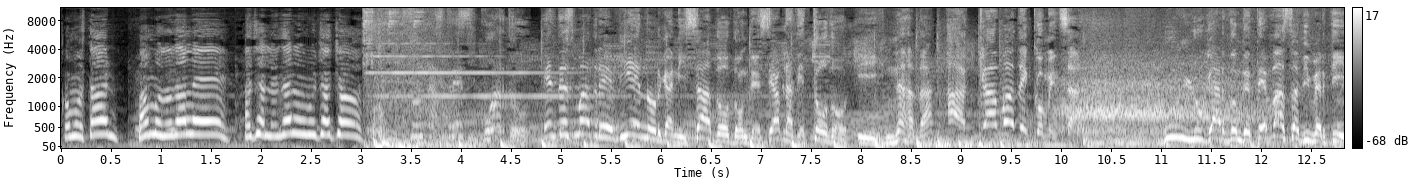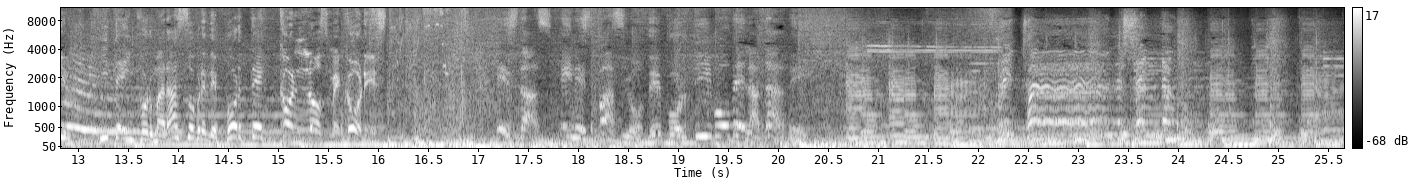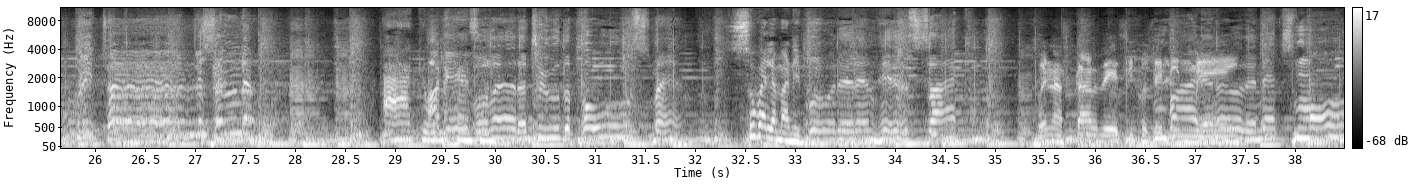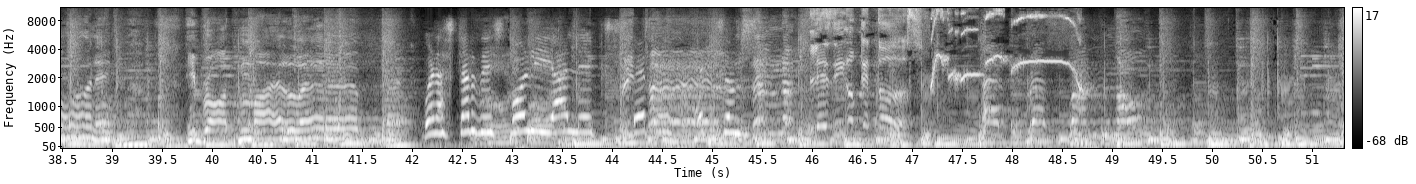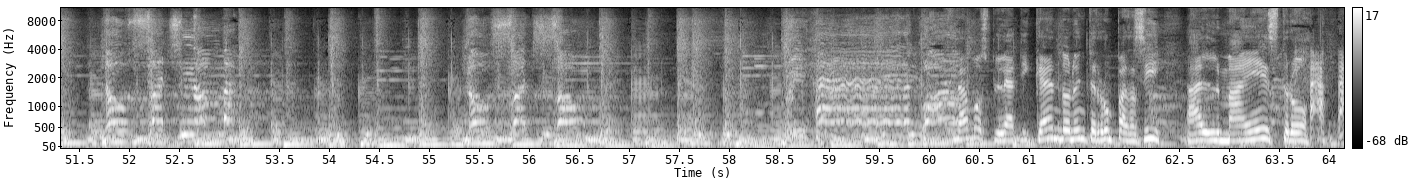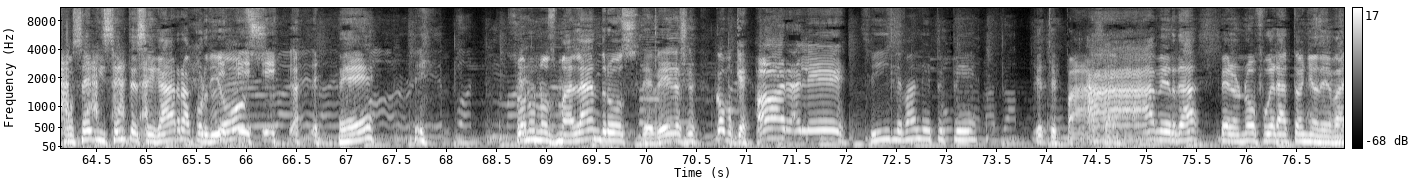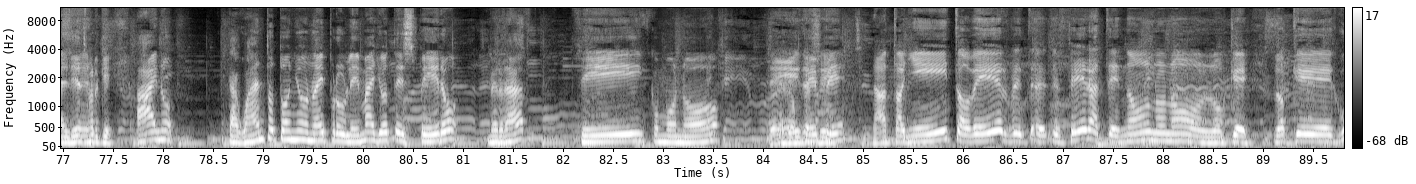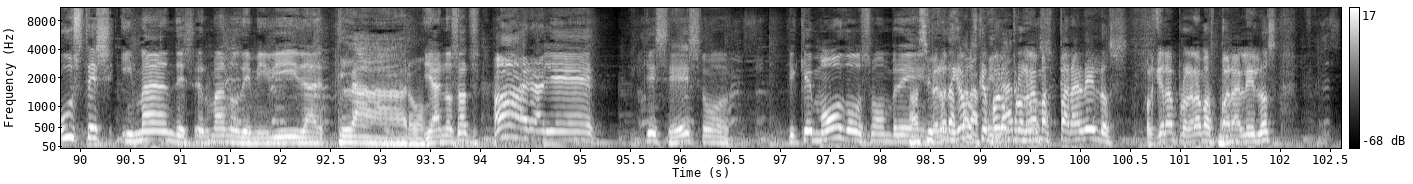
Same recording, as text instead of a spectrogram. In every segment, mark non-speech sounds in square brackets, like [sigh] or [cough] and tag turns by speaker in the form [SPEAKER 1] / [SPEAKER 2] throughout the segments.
[SPEAKER 1] ¿Cómo están? Vamos a darle. Échale ganas, muchachos.
[SPEAKER 2] Son las 3 y cuarto. El desmadre bien organizado donde se habla de todo y nada acaba de comenzar. Un lugar donde te vas a divertir y te informarás sobre deporte con los mejores. Estás en Espacio Deportivo de la Tarde.
[SPEAKER 3] Return to sender. Return to sender.
[SPEAKER 4] Ah, qué buena
[SPEAKER 3] I gave a
[SPEAKER 4] canción.
[SPEAKER 3] letter to the postman.
[SPEAKER 4] Sube la manita.
[SPEAKER 3] Put it in his sack.
[SPEAKER 5] Buenas tardes, hijos de Lin May.
[SPEAKER 6] Buenas tardes, Poli, Alex, Pepe, Edson.
[SPEAKER 4] Les digo que todos.
[SPEAKER 3] No such number. No such song.
[SPEAKER 7] Estamos platicando, no interrumpas así al maestro José Vicente Segarra, por Dios. [laughs] ¿Eh? Son unos malandros.
[SPEAKER 8] De veras, ¿cómo que? ¡Órale!
[SPEAKER 7] Sí, le vale, Pepe.
[SPEAKER 8] ¿Qué te pasa?
[SPEAKER 7] Ah, ¿verdad? Pero no fuera Toño de Valdés, porque, ay, no, te aguanto, Toño, no hay problema, yo te espero, ¿verdad? Sí, cómo no. Pero
[SPEAKER 8] Sí,
[SPEAKER 7] Pepe,
[SPEAKER 8] sí. No, Toñito, a ver, eh, espérate, no, no, no, lo que, lo que gustes y mandes, hermano de mi vida.
[SPEAKER 7] claro.
[SPEAKER 8] Y a nosotros, ¡órale! ¿Y ¿Qué es eso? ¿Qué, qué modos, hombre?
[SPEAKER 7] Así
[SPEAKER 9] Pero digamos que fueron programas paralelos, porque eran programas paralelos.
